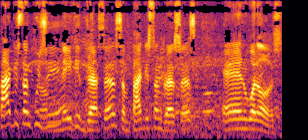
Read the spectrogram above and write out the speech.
Pakistan cuisine, native dresses, some Pakistan dresses, and what else?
